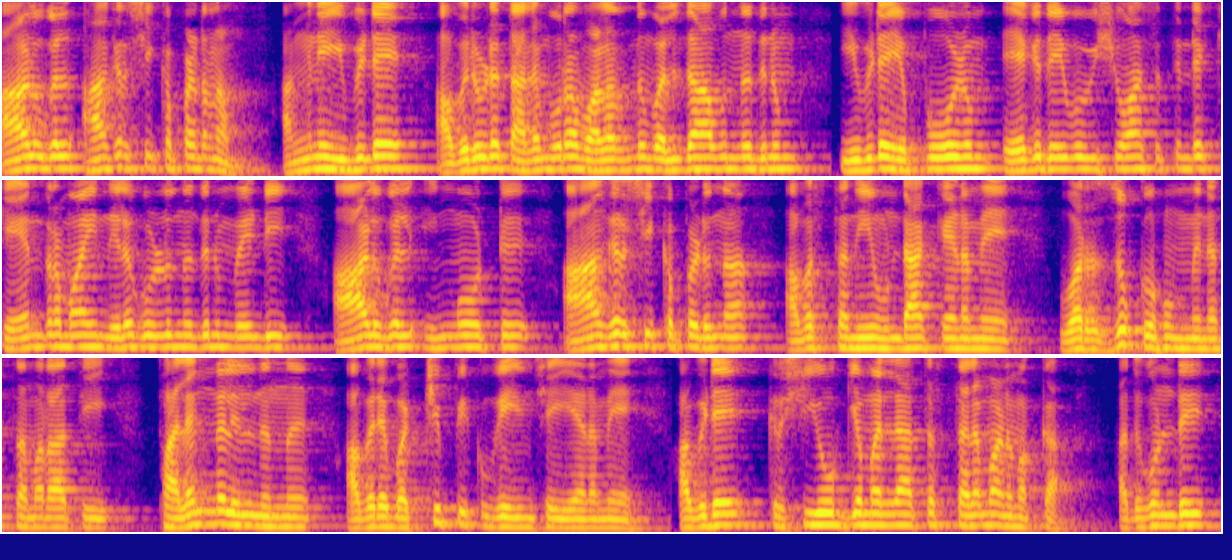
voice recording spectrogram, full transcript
ആളുകൾ ആകർഷിക്കപ്പെടണം. അങ്ങനെ ഇവിടെ അവരുടെ തലമുറ വളർന്നു വലുതാവുന്നതിനും ഇവിടെ എപ്പോഴും ഏകദൈവ വിശ്വാസത്തിന്റെ കേന്ദ്രമായി നിലകൊള്ളുന്നതിനും വേണ്ടി ആളുകൾ ഇങ്ങോട്ട് ആകർഷിക്കപ്പെടുന്ന അവസ്ഥ നീ ഉണ്ടാക്കണമേ. വർസുഖുഹുമിന സമറാത്തി. ഫലങ്ങളിൽ നിന്ന് അവരെ ഭക്ഷിപ്പിക്കുകയും ചെയ്യണമേ. അവിടെ കൃഷിയോഗ്യമല്ലാത്ത സ്ഥലമാണ് മക്ക. അതുകൊണ്ട്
